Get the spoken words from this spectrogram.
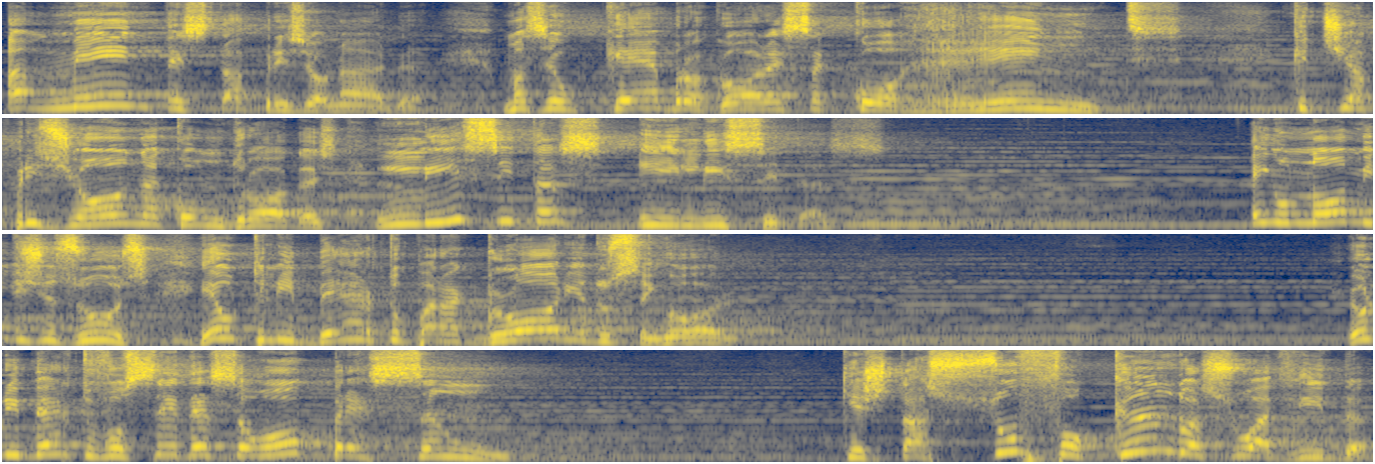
a mente está aprisionada, mas eu quebro agora essa corrente que te aprisiona com drogas lícitas e ilícitas. Em o nome de Jesus, eu te liberto para a glória do Senhor eu liberto você dessa opressão que está sufocando a sua vida.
